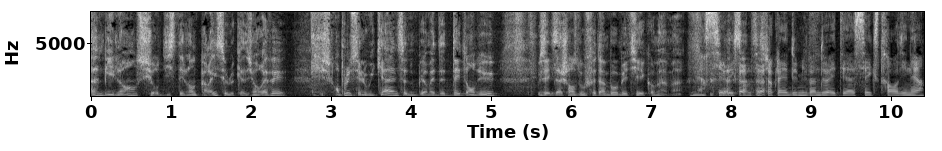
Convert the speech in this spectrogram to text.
un bilan sur Disneyland Paris, c'est l'occasion rêvée. En plus, c'est le week-end, ça nous permet d'être détendus. Vous avez de la chance, vous faites un beau métier quand même. Hein. Merci Alexandre. C'est sûr que l'année 2022 a été assez extraordinaire.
